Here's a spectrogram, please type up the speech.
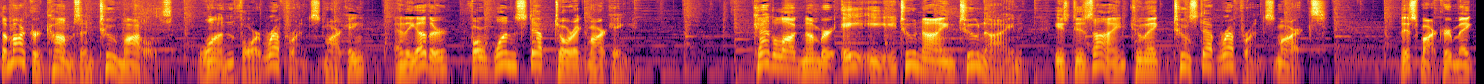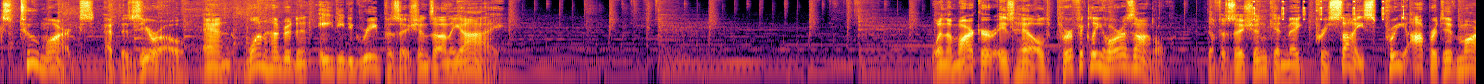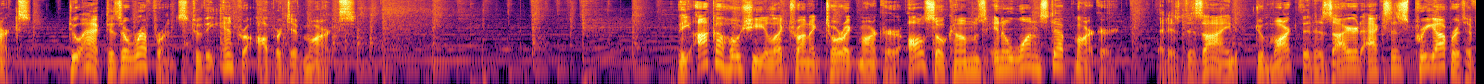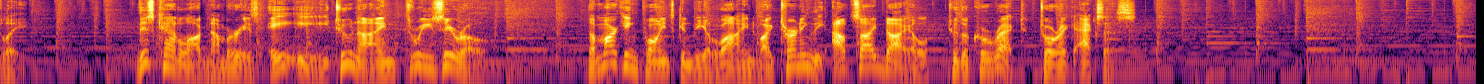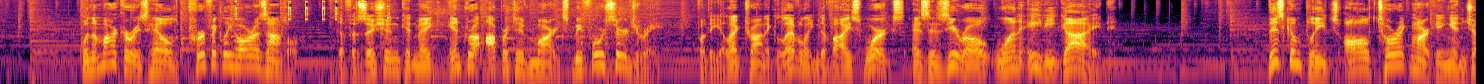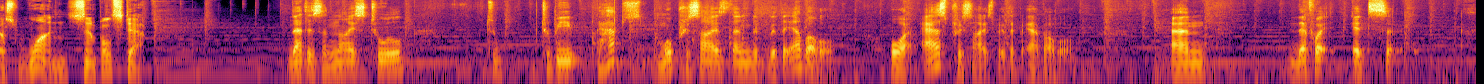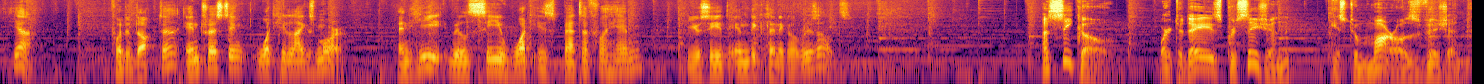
The marker comes in two models, one for reference marking and the other for one-step toric marking. Catalog number AE2929 is designed to make two-step reference marks. This marker makes two marks at the 0 and 180 degree positions on the eye. When the marker is held perfectly horizontal, the physician can make precise preoperative marks to act as a reference to the intraoperative marks. The Akahoshi electronic toric marker also comes in a one-step marker that is designed to mark the desired axis preoperatively. This catalog number is AE2930. The marking points can be aligned by turning the outside dial to the correct toric axis. When the marker is held perfectly horizontal, the physician can make intraoperative marks before surgery, for the electronic leveling device works as a 0-180 guide. This completes all toric marking in just one simple step. That is a nice tool to, to be perhaps more precise than with the air bubble, or as precise with the air bubble. And therefore, it's, uh, yeah, for the doctor, interesting what he likes more. And he will see what is better for him. You see it in the clinical results. ASICO, where today's precision is tomorrow's vision.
